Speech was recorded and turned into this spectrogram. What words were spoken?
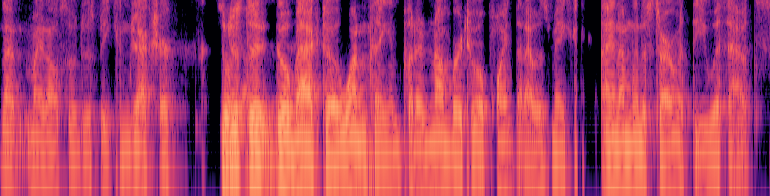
that might also just be conjecture. So just to go back to one thing and put a number to a point that I was making, and I'm going to start with the withouts.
